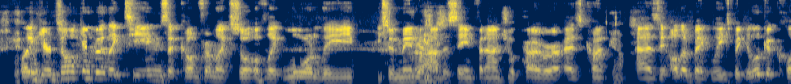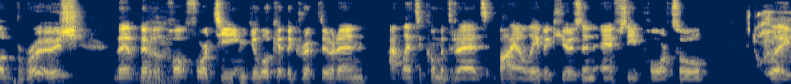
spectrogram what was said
like you're talking about like teams that come from like sort of like lower leagues who may not yes. have the same financial power as yeah. as the other big leagues, but you look at Club Bruges they, they were the top four team. You look at the group they were in: Atletico Madrid, Bayer Leverkusen, FC Porto. Like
